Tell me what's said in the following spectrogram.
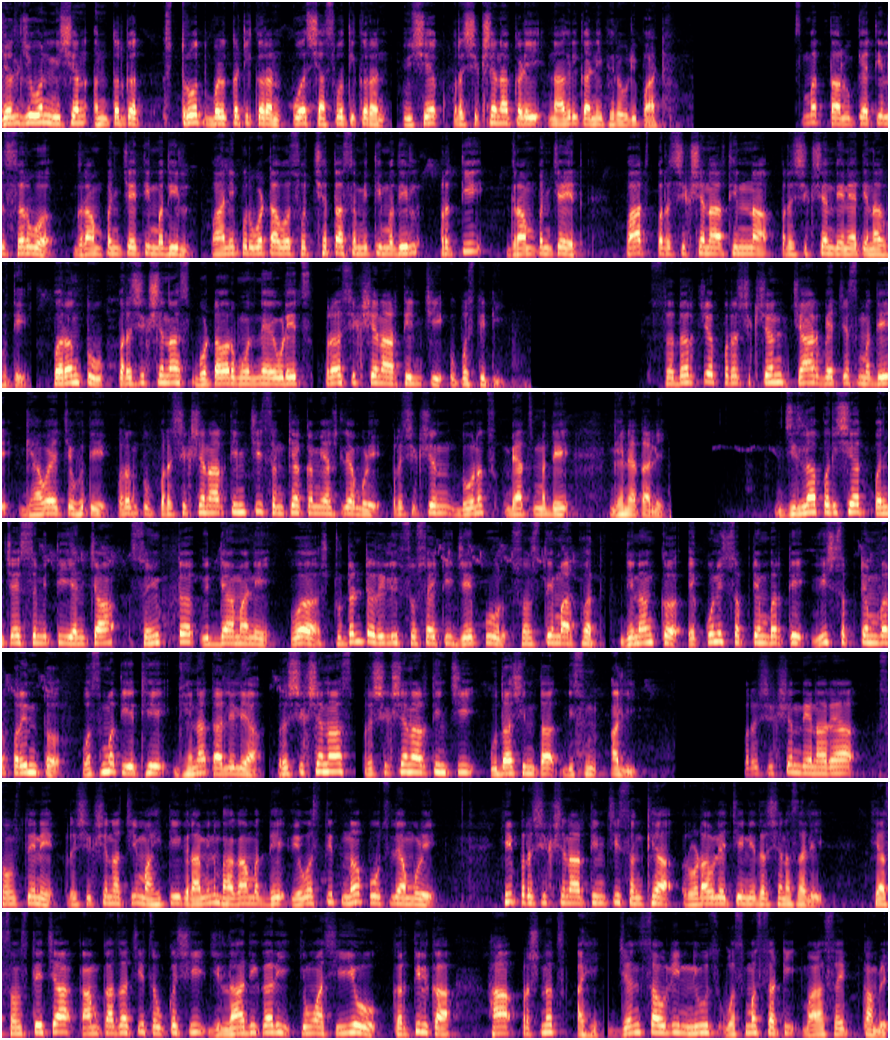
जलजीवन mission अंतर्गत स्त्रोत बळकटीकरण व शाश्वतीकरण विषयक प्रशिक्षणाकडे नागरिकांनी फिरवली पाठ. वसमत तालुक्यातील सर्व ग्रामपंचायतीमधील पाणीपुरवठा व स्वच्छता समितीमधील प्रति ग्रामपंचायत पाच प्रशिक्षणार्थींना प्रशिक्षण देण्यात येणार होते. परंतु प्रशिक्षणास बोटावर मोजण्याएवढेच प्रशिक्षणार्थींची उपस्थिती सदरचे प्रशिक्षण चार बॅचेसमध्ये घ्यावयाचे होते. परंतु प्रशिक्षणार्थींची संख्या कमी असल्यामुळे प्रशिक्षण दोनच बॅचमध्ये घेण्यात आले. जिल्हा परिषद पंचायत समिती यांच्या संयुक्त विद्यमाने व स्टुडंट रिलीफ सोसायटी जयपूर संस्थेमार्फत दिनांक एकोणीस सप्टेंबर ते वीस सप्टेंबरपर्यंत वसमत येथे घेण्यात आलेल्या प्रशिक्षणास प्रशिक्षणार्थींची उदासीनता दिसून आली. प्रशिक्षण देणाऱ्या संस्थेने प्रशिक्षणाची माहिती ग्रामीण भागामध्ये व्यवस्थित न पोचल्यामुळे ही प्रशिक्षणार्थींची संख्या रोडावल्याचे निदर्शनास आले. ह्या संस्थेच्या कामकाजाची चौकशी जिल्हाधिकारी किंवा सीईओ करतील का हा प्रश्नच आहे. जनसावली न्यूज वसमतसाठी बाळासाहेब कांबळे.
